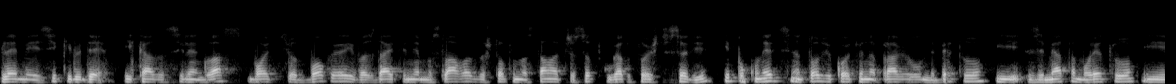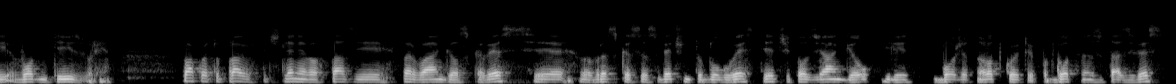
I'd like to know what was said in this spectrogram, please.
племе, език и люде. И каза силен глас, бойте се от Бога и въздайте нему слава, защото настана часът, когато Той ще съди. И поклонете се на този, който е направил небето и земята, морето и водните извори. Това, което прави впечатление в тази първа ангелска вест е във връзка с вечното благовестие, че този ангел или Божият народ, който е подготвен за тази вест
